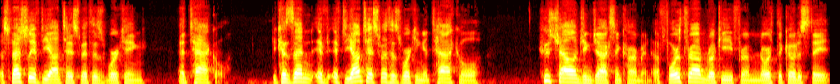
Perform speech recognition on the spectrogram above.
especially if D'Ante Smith is working a tackle. Because then if, if D'Ante Smith is working a tackle, who's challenging Jackson carman A fourth round rookie from North Dakota State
